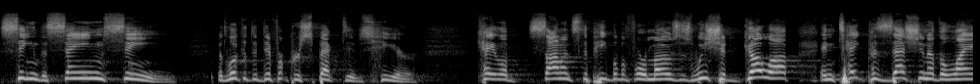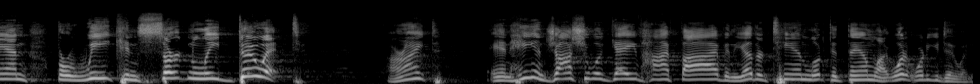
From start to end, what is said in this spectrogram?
seeing the same scene. But look at the different perspectives here. Caleb silenced the people before Moses. We should go up and take possession of the land, for we can certainly do it. All right? And he and Joshua gave high five, and the other 10 looked at them like, What, what are you doing?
